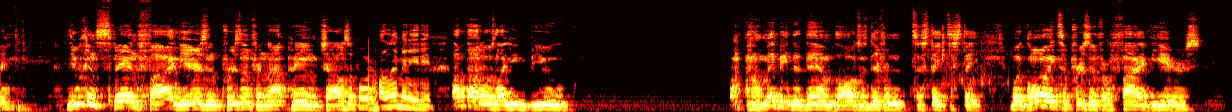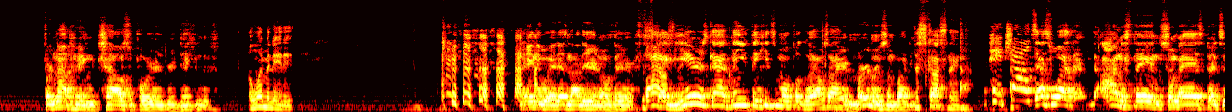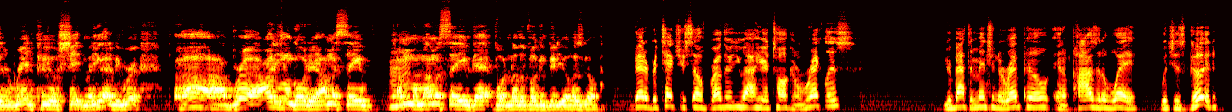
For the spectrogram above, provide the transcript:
You can spend five years in prison for not paying child support. Eliminated. I thought it was like you you. Oh, maybe the damn laws is different to state to state, but going to prison for five years for not paying child support is ridiculous. Eliminated. anyway, that's not here nor there. Five years, god then you think he's a motherfucker I was out here murdering somebody? Disgusting. Pay child That's why I understand some aspects of the red pill shit, man. You gotta be real. Ah, bro, I don't even go there. I'm gonna save. I'm, I'm, I'm gonna save that for another fucking video. Let's go. Better protect yourself, brother. You out here talking reckless. You're about to mention the red pill in a positive way, which is good.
